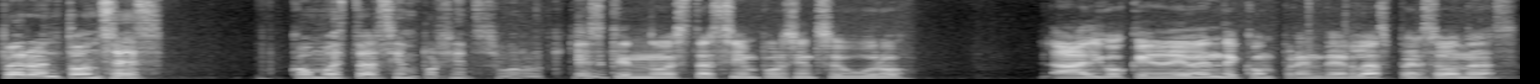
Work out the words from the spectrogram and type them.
Pero entonces, ¿cómo estar 100% seguro de lo que quieres? Es que no estás 100% seguro. Algo que deben de comprender las personas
